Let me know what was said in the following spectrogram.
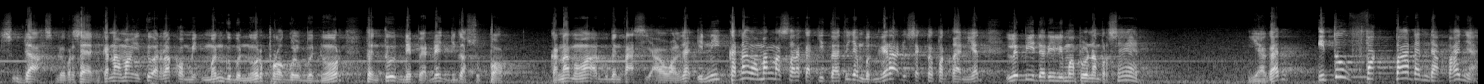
Sudah 10%. Karena memang itu adalah komitmen gubernur, pro gubernur, tentu DPRD juga support. Karena memang argumentasi awalnya ini karena memang masyarakat kita itu yang bergerak di sektor pertanian lebih dari 56%. Ya kan? Itu fakta dan datanya.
